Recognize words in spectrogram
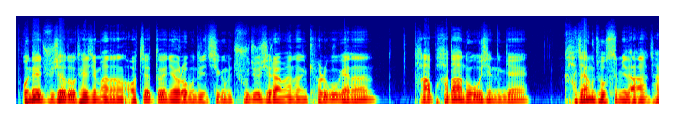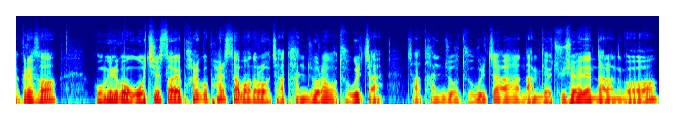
보내 주셔도 되지만은 어쨌든 여러분들이 지금 주주시라면은 결국에는 다 받아 놓으시는 게 가장 좋습니다. 자 그래서 010-574-8984번으로 자 단조라고 두 글자 자 단조 두 글자 남겨 주셔야 된다라는 거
